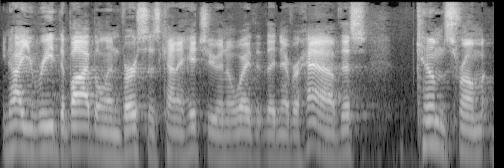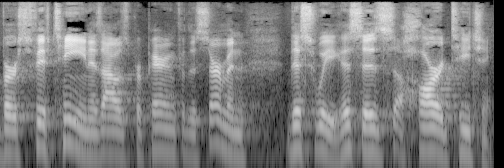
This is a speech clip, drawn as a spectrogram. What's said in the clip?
You know how you read the Bible and verses kind of hit you in a way that they never have? This comes from verse 15 as I was preparing for the sermon this week. This is a hard teaching.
